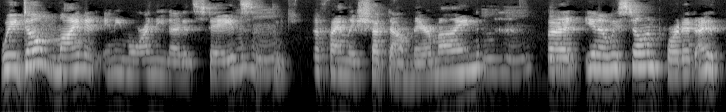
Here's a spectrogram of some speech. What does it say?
we don't mine it anymore in the United States. Mhm. Canada finally shut down their mine, Mm-hmm. but you know, we still import it. I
